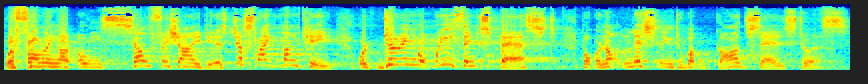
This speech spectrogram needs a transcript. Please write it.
We're following our own selfish ideas, just like monkey. We're doing what we think's best, but we're not listening to what God says to us.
